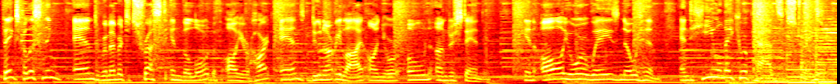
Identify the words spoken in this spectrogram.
Thanks for listening, and remember to trust in the Lord with all your heart and do not rely on your own understanding. In all your ways, know Him, and He will make your paths straight.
